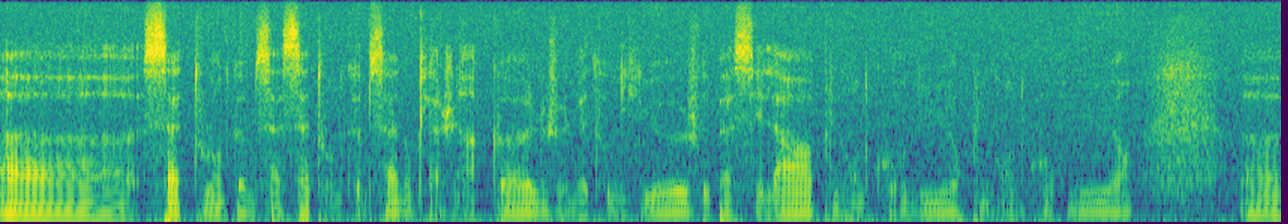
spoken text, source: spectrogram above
Euh, ça tourne comme ça, ça tourne comme ça. Donc là j'ai un col, je vais le mettre au milieu, je vais passer là, plus grande courbure, plus grande courbure. Euh,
